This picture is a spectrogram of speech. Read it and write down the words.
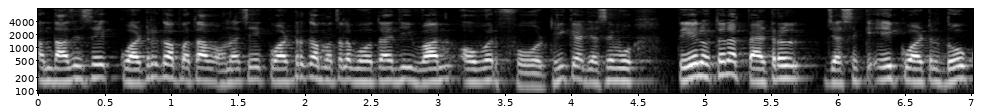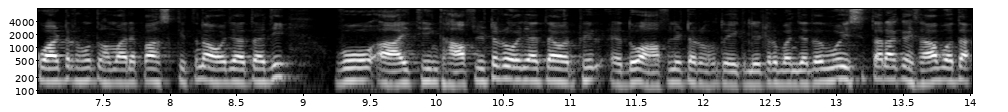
अंदाजे से क्वार्टर का पता होना चाहिए। क्वार्टर का मतलब होता है जी वन ओवर फोर ठीक है? जैसे वो तेल होता है ना पेट्रोल जैसे कि एक क्वार्टर दो क्वार्टर हो तो हमारे पास कितना हो जाता है जी? वो आई थिंक हाफ़ लीटर हो जाता है और फिर, दो हाफ़ लीटर हो तो एक लीटर बन जाता है। वो इसी तरह का हिसाब होता है।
